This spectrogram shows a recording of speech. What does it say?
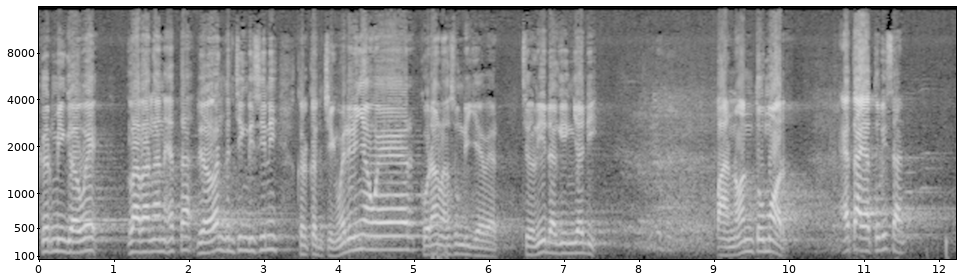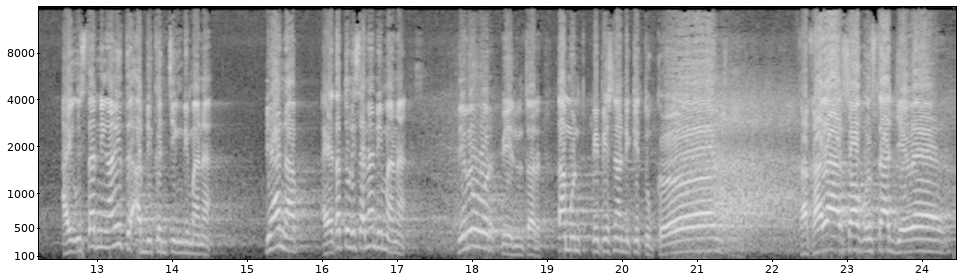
kermigawe larangan eta dilarang kencing di sini. Ker kencing we dirinya wer kurang langsung dijewer. Celi daging jadi. Panon tumor. Eta ayat tulisan. Ayo ustad ningali teu abdi kencing di mana? Di handap ayat tulisannya di mana? Di luhur. Pinter. Tamun pipisnya dikitukan kakara sok ustad jewer.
